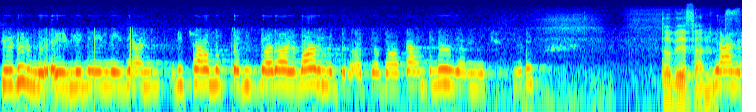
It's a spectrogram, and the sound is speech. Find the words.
görür mü evliliğimi? Yani nikahımızda bir zarar var mıdır acaba? Ben bunu öğrenmek istiyorum. Tabii efendim. Yani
